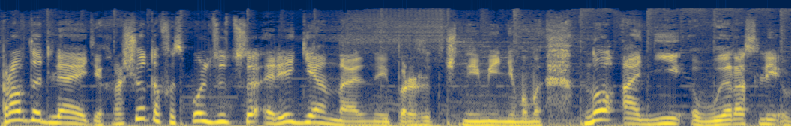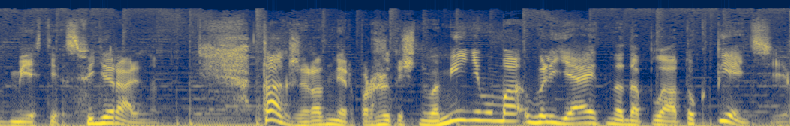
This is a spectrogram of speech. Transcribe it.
Правда, для этих расчетов используются региональные прожиточные минимумы, но они выросли вместе с федеральным. Также размер прожиточного минимума влияет на доплату к пенсии.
